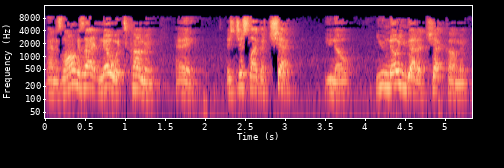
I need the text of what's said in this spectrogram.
And as long as I know it's coming, hey, it's just like a check. You know, you know you got a check coming.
